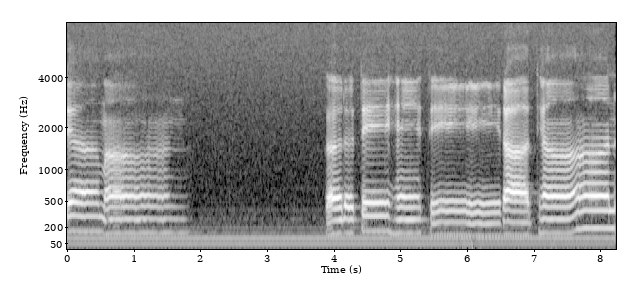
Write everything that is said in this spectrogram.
विद्यमान। करते हैं तेरा ध्यान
